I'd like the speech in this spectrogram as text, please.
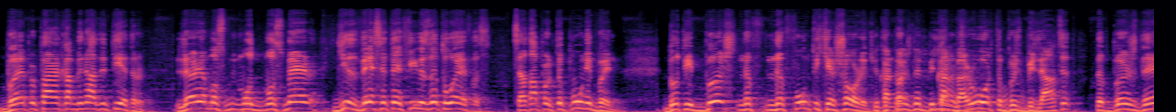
Bëhet përpara kampionatit tjetër. Lëre mos mos, mos merr gjithë veset e FIFA-s dhe të UEFA-s, se ata për këtë punë i bëjnë. Do t'i bësh në në fund të qershorit, që kanë kanë mbaruar të bësh bilancet, të bësh dhe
